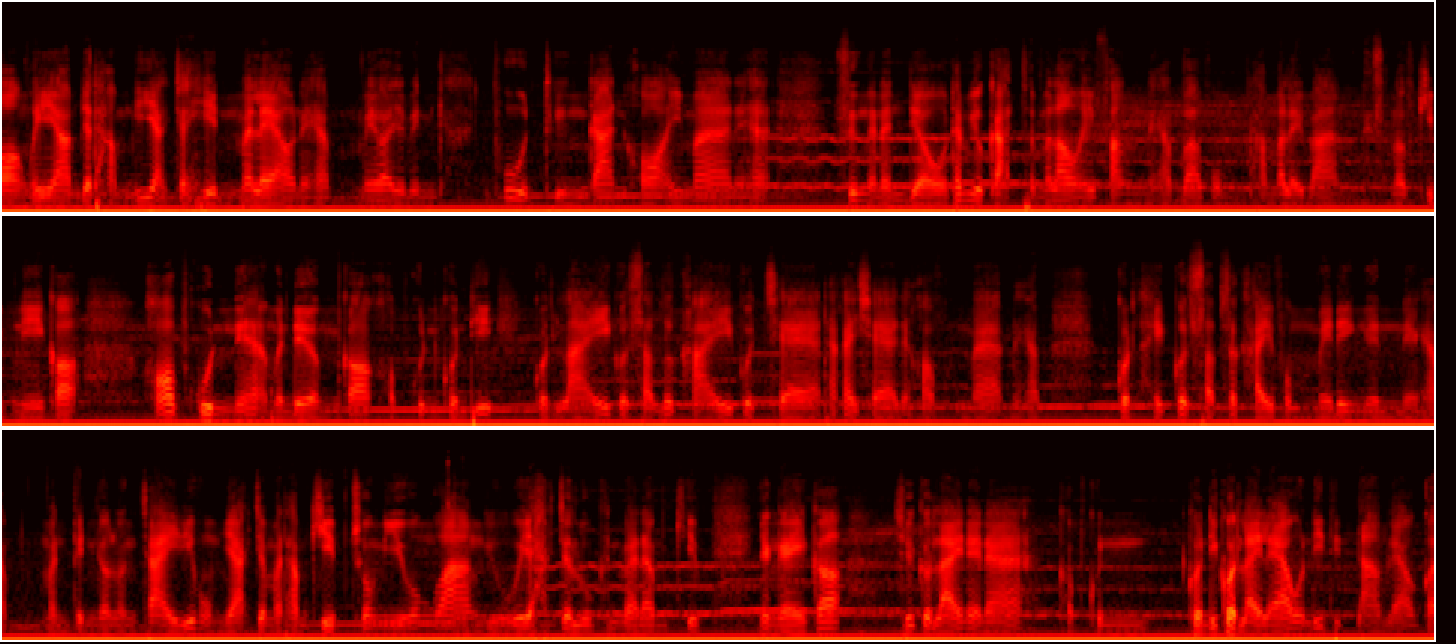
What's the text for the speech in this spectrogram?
ลองพยายามจะทำที่อยากจะเห็นมาแล้วนะครับ ไม่ว่าจะเป็นการพูดถึงการขอให้มานะฮะซึ่งอันนั้นเดี๋ยวถ้ามีโอกาสจะมาเล่าให้ฟังนะครับ ว่าผมทำอะไรบ้างสำหรับคลิปนี้ก็ขอบคุณนะฮะเหมือนเดิมก็ขอบคุณคนที่กดไลค์กด Subscribe กดแชร์ ถ้าใครแชร์จะขอบคุณมากนะครับ กดไลค์กด Subscribe ผมไม่ได้เงินนะครับ มันเป็นกำลังใจที่ผมอยากจะมาทำคลิป ช่วงนี้ว่างๆอยู่อยากจะลุกขึ้นมาทำคลิป ยังไงก็ช่วยกดไลค์หน่อยนะ ขอบคุณคนที่กดไลค์แล้วคนที่ติดตามแล้วก็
